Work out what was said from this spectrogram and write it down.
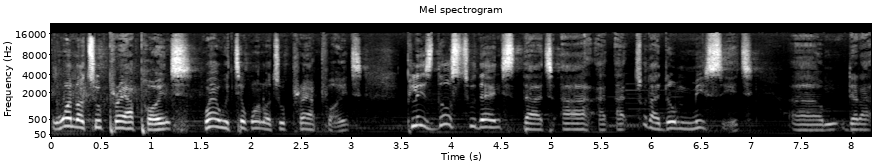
one or two prayer points, while we take one or two prayer points, please, those students that are, so that I don't miss it, um, there are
